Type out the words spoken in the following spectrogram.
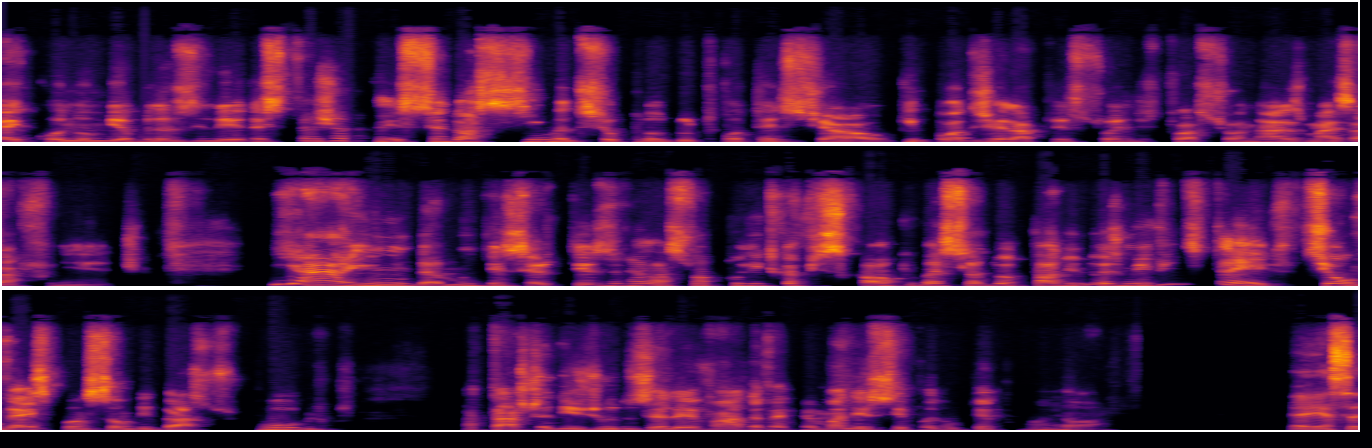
a economia brasileira esteja crescendo acima do seu produto potencial, que pode gerar pressões inflacionárias mais à frente. E há ainda muita incerteza em relação à política fiscal que vai ser adotada em 2023. Se houver expansão de gastos públicos, a taxa de juros elevada vai permanecer por um tempo maior. É, essa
